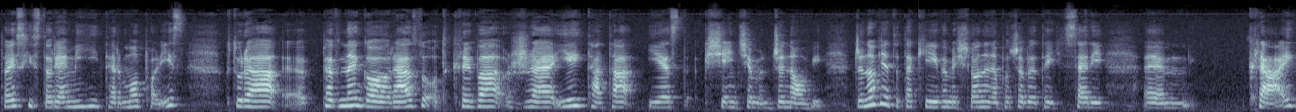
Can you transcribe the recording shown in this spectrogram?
to jest historia Mihi Thermopolis, która e, pewnego razu odkrywa, że jej tata jest księciem Genovi. Genovia to taki wymyślony na potrzeby tej serii um, kraj,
